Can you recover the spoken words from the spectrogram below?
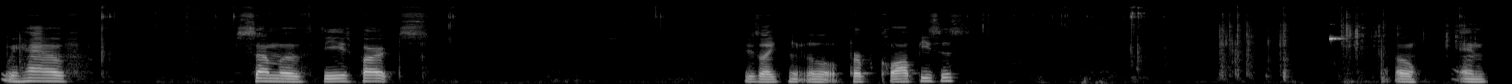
We have some of these parts. These like neat little purple claw pieces. Oh, and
